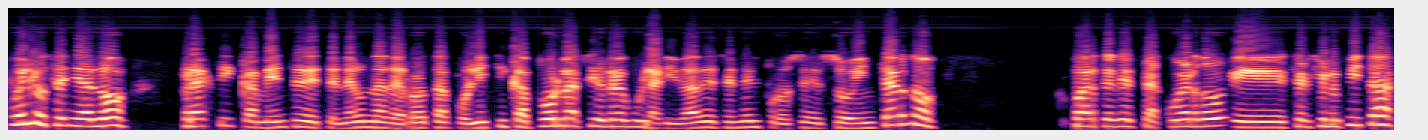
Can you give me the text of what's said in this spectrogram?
pues lo señaló prácticamente de tener una derrota política por las irregularidades en el proceso interno parte de este acuerdo, eh, Sergio Lupita,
